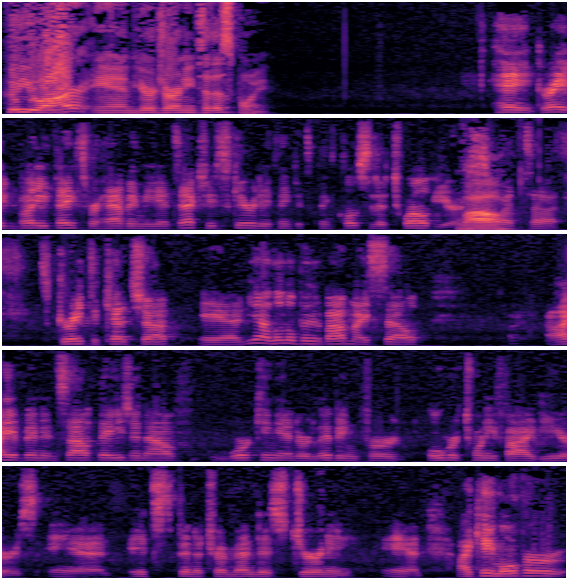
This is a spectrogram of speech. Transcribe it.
who you are and your journey to this point. Hey, great, buddy. Thanks for having me. It's actually scary to think it's been closer to 12 years. Wow. But uh, it's great to catch up. And yeah, a little bit about myself. I have been in South Asia now, working and or living for over 25 years, and it's been a tremendous journey. And I came over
